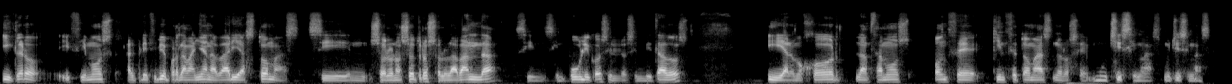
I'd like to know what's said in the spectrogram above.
Y claro, hicimos al principio por la mañana varias tomas sin solo nosotros, solo la banda, sin, sin público, sin los invitados. Y a lo mejor lanzamos 11, 15 tomas, no lo sé, muchísimas, muchísimas.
